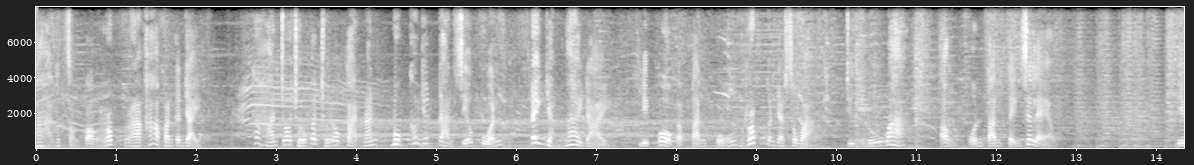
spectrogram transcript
ทหารทั้งสองกองรบราฆ่าฟันกันใหญ่ ทหารโจโฉก็ฉวยโอกาสนั้นบุกเข้ายึดด่านเสียวกวนได้อย่างง่ายดายลิโป้กับตันกงรบกันอย่างสว่าง จึงรู้ว่าต้องกลตันเต็งเสียแล้ว ลิ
